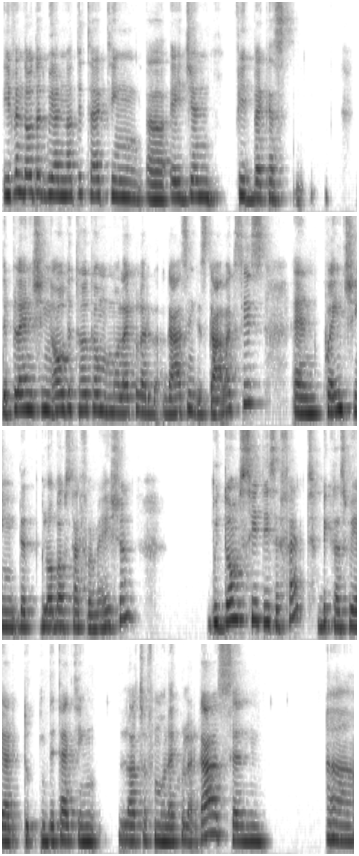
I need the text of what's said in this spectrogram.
even though that we are not detecting AGN feedback as replenishing all the total molecular gas in these galaxies and quenching the global star formation. We don't see this effect because we are detecting lots of molecular gas and uh,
